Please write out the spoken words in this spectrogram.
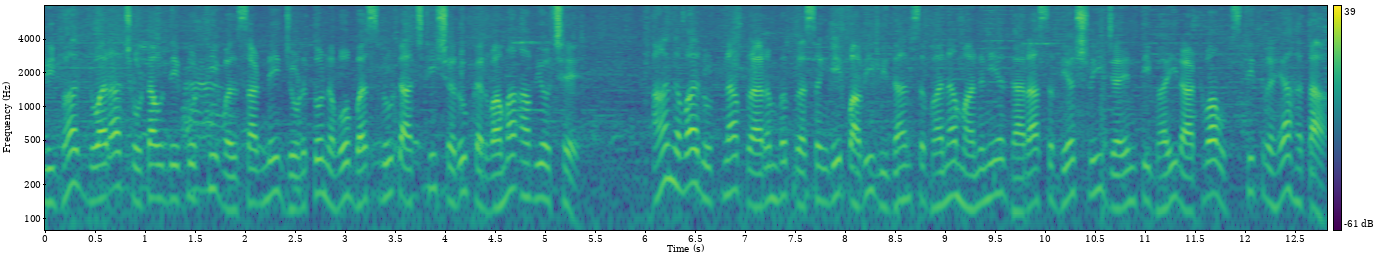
વિભાગ દ્વારા છોટાઉદેપુરથી વલસાડને જોડતો નવો બસ રૂટ આજથી શરૂ કરવામાં આવ્યો છે. આ નવા રૂટના પ્રારંભ પ્રસંગે પાવી વિધાનસભાના માનનીય ધારાસભ્ય શ્રી જયંતિભાઈ રાઠવા ઉપસ્થિત રહ્યા હતા.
